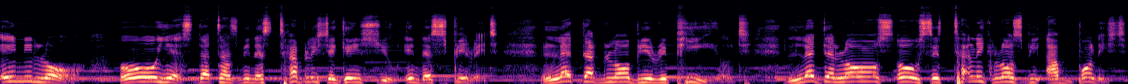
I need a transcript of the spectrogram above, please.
any law, oh yes, that has been established against you in the spirit, let that law be repealed. Let the laws, oh, satanic laws be abolished,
